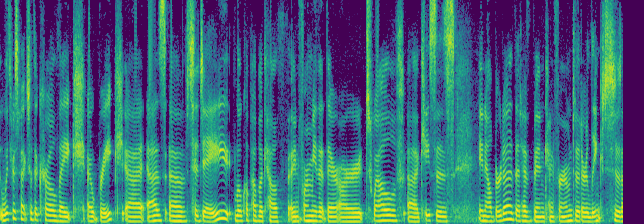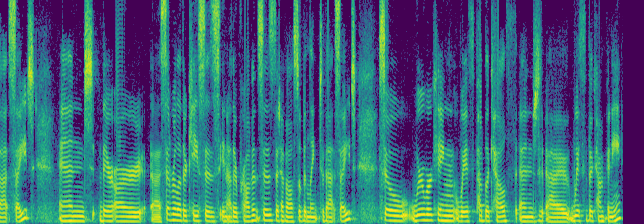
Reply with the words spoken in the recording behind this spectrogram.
with respect to the Kearl Lake outbreak, uh, as of today, local public health informed me that there are 12 uh, cases in Alberta that have been confirmed that are linked to that site. And there are uh, several other cases in other provinces that have also been linked to that site. So we're working with public health and uh, with the company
